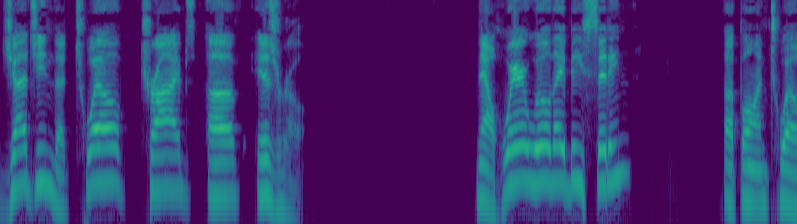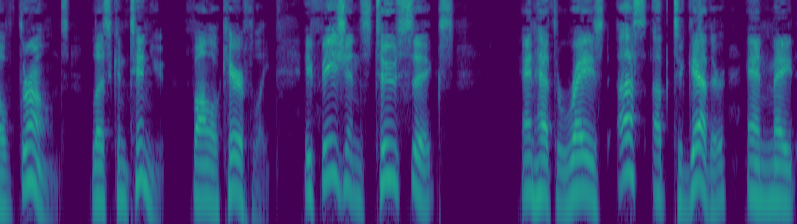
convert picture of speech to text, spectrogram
judging the twelve tribes of Israel. Now where will they be sitting? Upon twelve thrones. Let's continue. Follow carefully. Ephesians 2 6 and hath raised us up together and made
